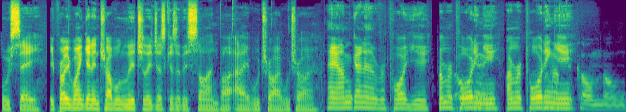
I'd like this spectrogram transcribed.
we'll see. He probably won't get in trouble literally just because of this sign. But, hey, we'll try. We'll try. Hey, I'm gonna report you. I'm reporting Okay. you. I'm reporting I'll you. no.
